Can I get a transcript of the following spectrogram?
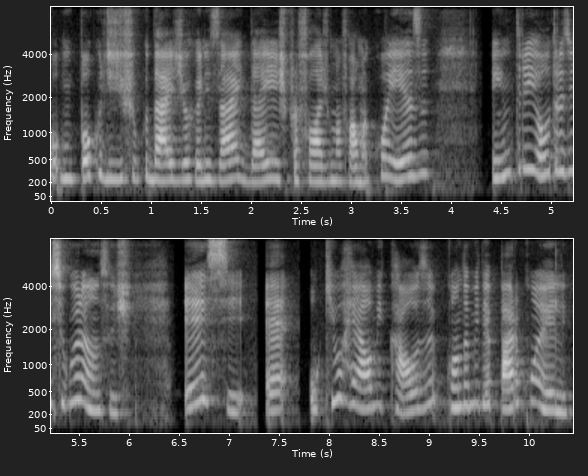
um pouco de dificuldade de organizar ideias para falar de uma forma coesa, entre outras inseguranças. Esse é o que o real me causa quando eu me deparo com ele.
